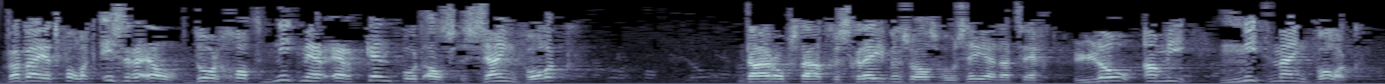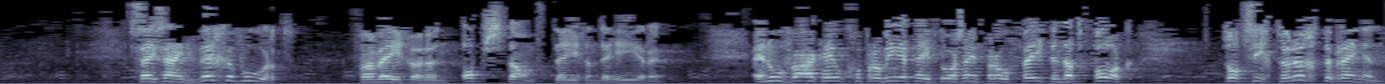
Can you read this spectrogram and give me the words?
waarbij het volk Israël door God niet meer erkend wordt als zijn volk. Daarop staat geschreven, zoals Hosea dat zegt, Lo ami, niet mijn volk. Zij zijn weggevoerd vanwege hun opstand tegen de Here. En hoe vaak hij ook geprobeerd heeft door zijn profeten dat volk tot zich terug te brengen.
